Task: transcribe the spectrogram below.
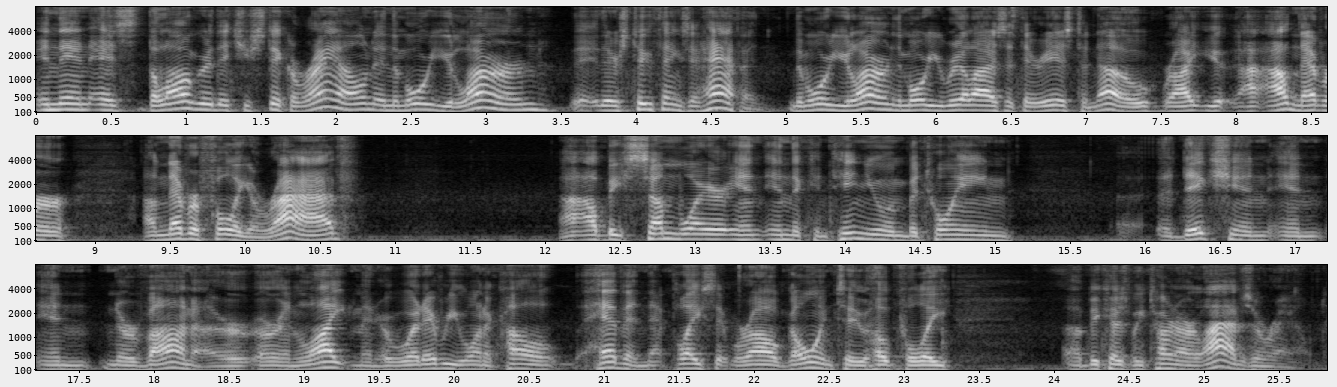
And then, as the longer that you stick around and the more you learn, there's two things that happen. The more you learn, the more you realize that there is to know, right? You, I'll never I'll never fully arrive. I'll be somewhere in, in the continuum between addiction and, and nirvana or, or enlightenment or whatever you want to call heaven, that place that we're all going to, hopefully, uh, because we turn our lives around.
